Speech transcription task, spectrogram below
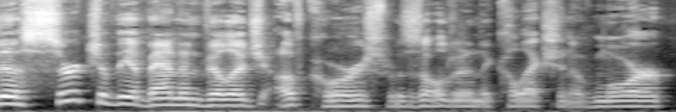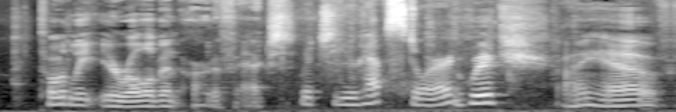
The search of the abandoned village, of course, resulted in the collection of more totally irrelevant artifacts, Which you have stored. which I have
